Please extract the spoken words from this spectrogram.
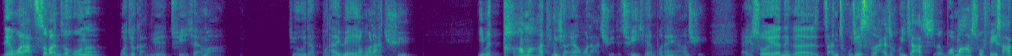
领我俩吃完之后呢，我就感觉崔以前嘛，就有点不太愿意让我俩去，因为他妈挺想让我俩去的。崔以前不太想让去，哎，说呀那个咱出去吃还是回家吃？我妈说非啥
